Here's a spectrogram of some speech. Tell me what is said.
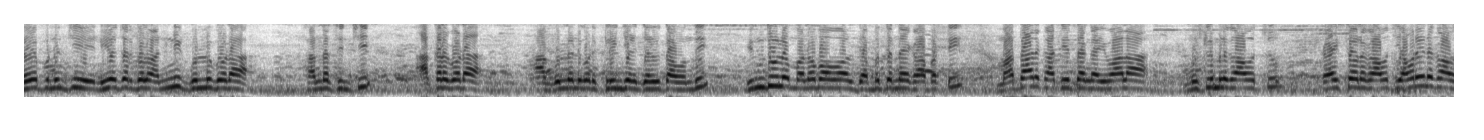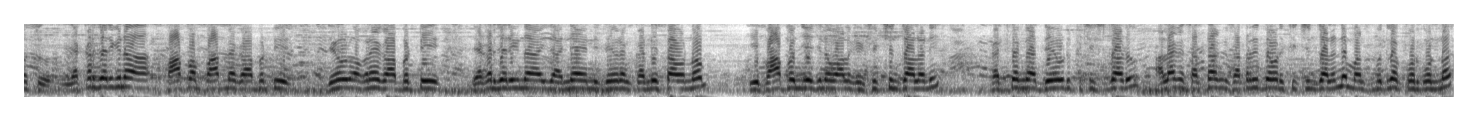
రేపు నుంచి నియోజకవర్గంలో అన్ని గుళ్ళు కూడా సందర్శించి అక్కడ కూడా ఆ గుళ్ళని కూడా క్లీన్ చేయడం జరుగుతూ ఉంది. హిందువుల మనోభావాలు దెబ్బతిన్నాయి కాబట్టి మతాలకు అతీతంగా ఇవాళ ముస్లింలు కావచ్చు క్రైస్తవులు కావచ్చు ఎవరైనా కావచ్చు ఎక్కడ జరిగినా పాపం పాపమే కాబట్టి దేవుడు ఒకరే కాబట్టి ఎక్కడ జరిగినా ఇది అన్యాయాన్ని తీవ్రంగా ఖండిస్తూ ఉన్నాం. ఈ పాపం చేసిన వాళ్ళకి శిక్షించాలని ఖచ్చితంగా దేవుడికి శిక్షిస్తాడు. అలాగే చట్టానికి చట్టరీత్యా కూడా శిక్షించాలని మనస్ఫూర్తిగా కోరుకుంటున్నాం.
